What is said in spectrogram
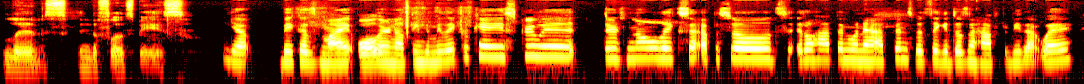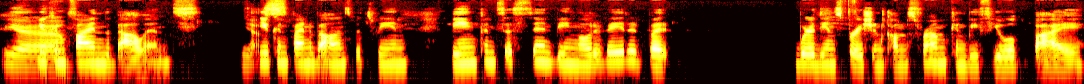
lives in the flow space. Yep. Because my all or nothing can be like, okay, screw it. There's no like set episodes. It'll happen when it happens, but it's like it doesn't have to be that way. Yeah. You can find the balance. yes. You can find a balance between being consistent, being motivated, but where the inspiration comes from can be fueled by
